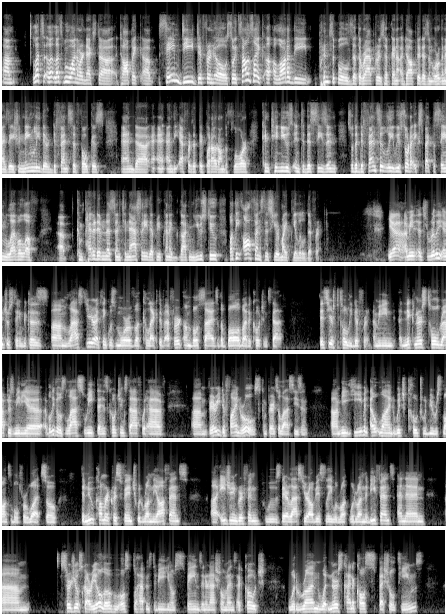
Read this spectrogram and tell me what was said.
Um, let's let's move on to our next uh, topic. Uh, same D, different O. So it sounds like a, a, lot of the principles that the Raptors have kind of adopted as an organization, namely their defensive focus and, uh, and, and the effort that they put out on the floor, continues into this season. So the defensively, we sort of expect the same level of uh, competitiveness and tenacity that we've kind of gotten used to. But the offense this year might be a little different. Yeah, I mean, it's really interesting because um, last year I think was more of a collective effort on both sides of the ball by the coaching staff. This year's totally different. I mean, Nick Nurse told Raptors media, I believe it was last week, that his coaching staff would have um, very defined roles compared to last season. Um, he, he even outlined which coach would be responsible for what. So the newcomer, Chris Finch, would run the offense. Uh, Adrian Griffin, who was there last year, obviously would run, would run the defense, and then um, Sergio Scariolo, who also happens to be, you know, Spain's international men's head coach, would run what Nurse kind of calls special teams.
